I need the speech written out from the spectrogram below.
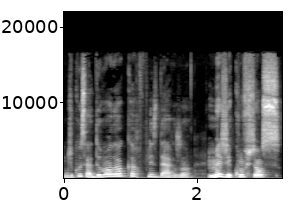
Du coup, ça demande encore plus d'argent. Mais j'ai confiance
